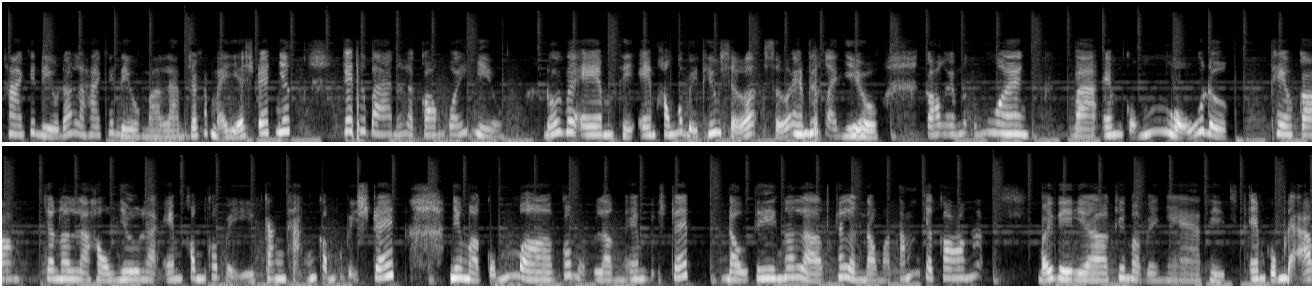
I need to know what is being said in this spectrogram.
Hai cái điều đó là hai cái điều mà làm cho các mẹ dễ stress nhất. Cái thứ ba nữa là con quấy nhiều đối với em thì em không có bị thiếu sữa sữa em rất là nhiều con em nó cũng ngoan và em cũng ngủ được theo con cho nên là hầu như là em không có bị căng thẳng không có bị stress. Nhưng mà cũng uh, có một lần em bị stress đầu tiên đó là cái lần đầu mà tắm cho con á. Bởi vì uh, khi mà về nhà thì em cũng đã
